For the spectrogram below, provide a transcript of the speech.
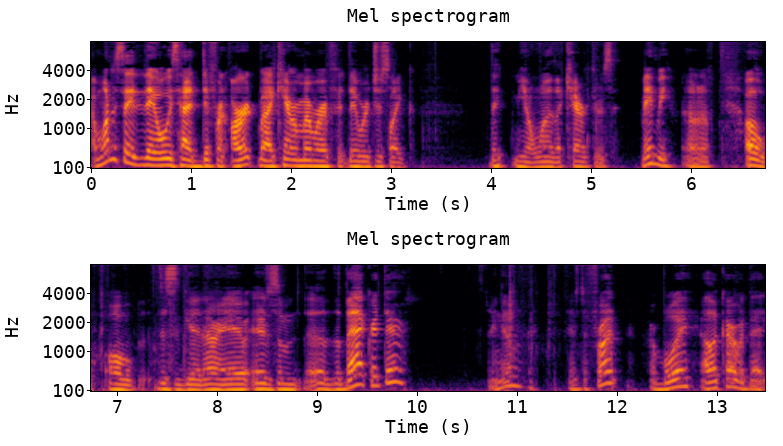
I, want to say they always had different art, but I can't remember if they were just like, the you know, one of the characters. Maybe I don't know. Oh, oh, this is good. All right, there's some uh, the back right there. There you go. There's the front. Our boy Alucard with that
